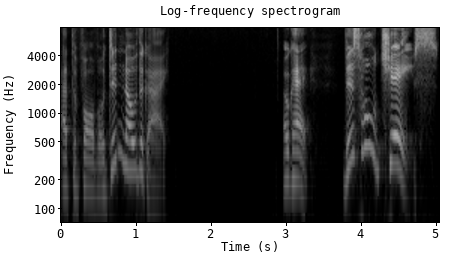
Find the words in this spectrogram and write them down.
at the Volvo, didn't know the guy. Okay, this whole chase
